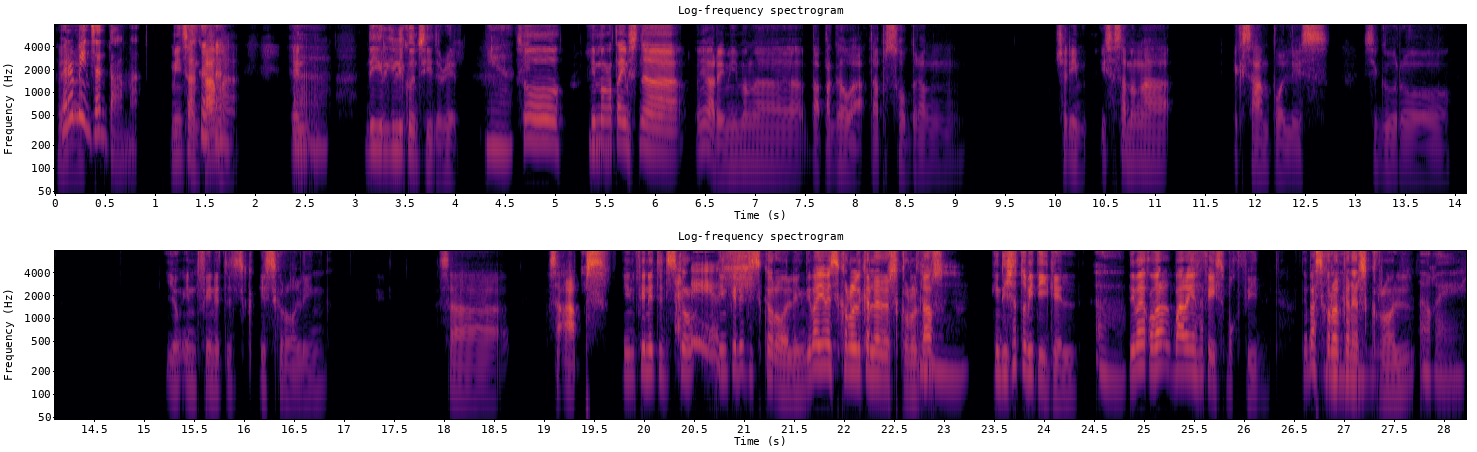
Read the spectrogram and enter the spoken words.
di Pero minsan tama. minsan, tama. And Ah, they really consider it. yeah. So, may Mm. mga times na, kunyari, may mga papagawa, tapos sobrang, actually, isa sa mga example is, siguro, yung infinite sc- scrolling sa sa apps. Infinite, scro- Ano infinite scrolling. Di ba yung scroll ka na scroll, tapos Mm. hindi siya tumitigil. Oh, Di ba? Parang, parang yung sa Facebook feed. Di ba? Scroll ka na Ah. scroll. okay.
